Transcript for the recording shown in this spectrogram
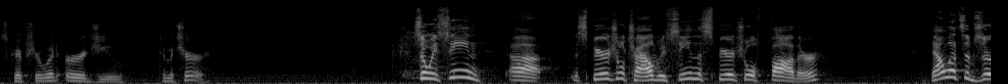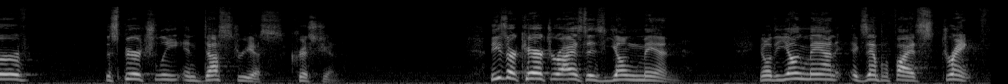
Scripture would urge you to mature. So we've seen uh, the spiritual child, we've seen the spiritual father. Now let's observe the spiritually industrious Christian. These are characterized as young men. You know, the young man exemplifies strength,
